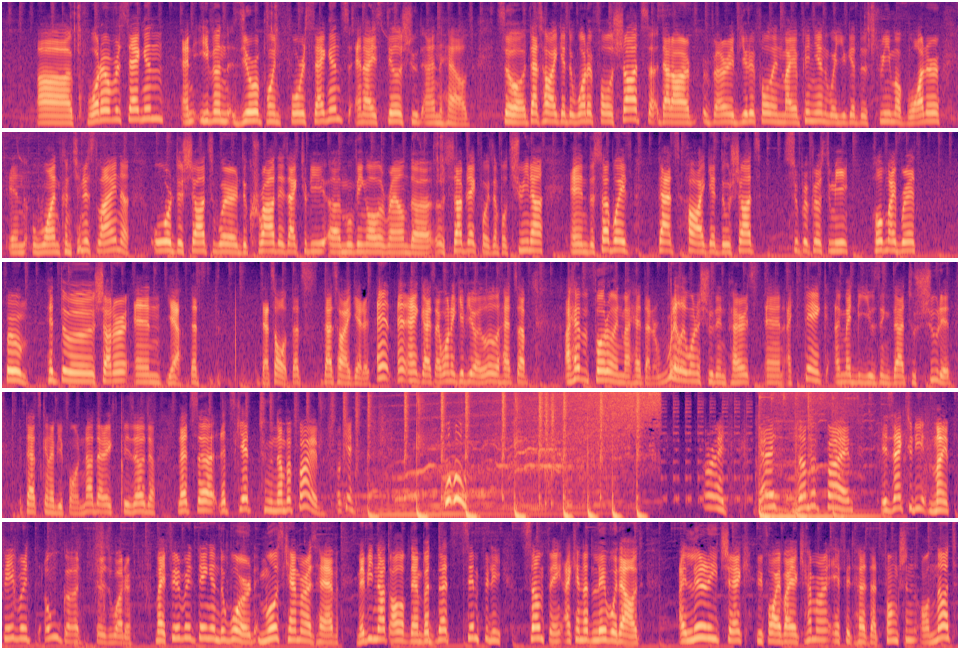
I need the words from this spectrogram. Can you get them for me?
uh, quarter of a second and even 0.4 seconds and I still shoot handheld. So that's how I get the waterfall shots that are very beautiful in my opinion, where you get the stream of water in one continuous line, or the shots where the crowd is actually uh, moving all around the subject, for example, Trina and the subways. That's how I get those shots, super close to me, hold my breath, boom, hit the shutter, and yeah, that's that's all. That's that's how I get it. And, and, and guys, I want to give you a little heads up. I have a photo in my head that I really want to shoot in Paris and I think I might be using that to shoot it, but that's gonna be for another episode. Let's uh, let's get to number five. Okay. Woohoo! All right, guys, number five is actually my favorite. Oh God, there's water. My favorite thing in the world. Most cameras have, maybe not all of them, but that's simply something I cannot live without I literally check before I buy a camera if it has that function or not.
